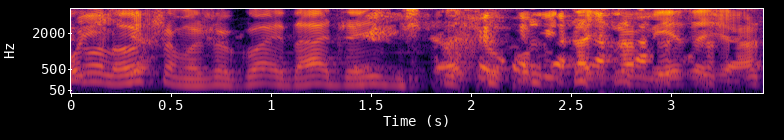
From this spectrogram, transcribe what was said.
Ô, louco, chama, jogou a idade aí, bicho. Já jogou metade na mesa já.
